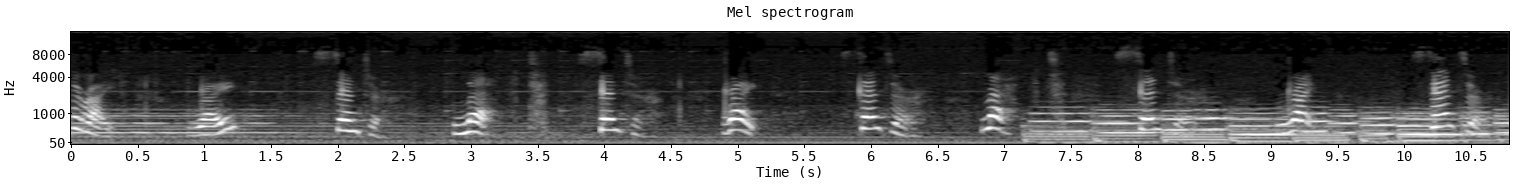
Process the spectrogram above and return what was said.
the right. Right, center, left, center, right, center, left, center, right, center.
